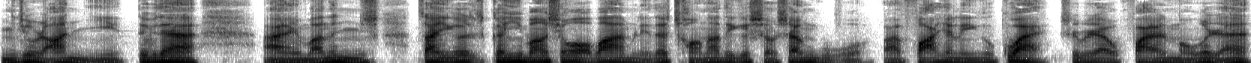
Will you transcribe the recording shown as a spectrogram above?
你就是安妮，对不对？哎，完了，你在一个跟一帮小伙伴们里头闯荡这个小山谷，啊，发现了一个怪，是不是？发现某个人，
